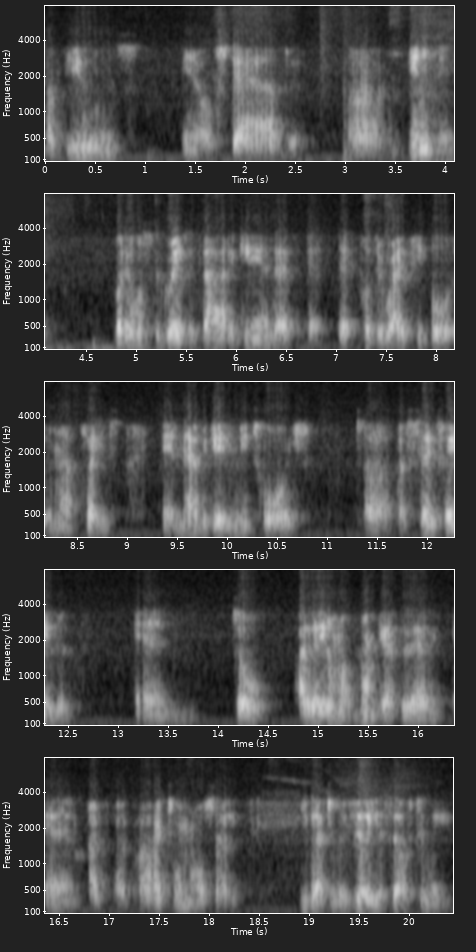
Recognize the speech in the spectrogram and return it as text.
abused, you know, stabbed, uh, anything. But it was the grace of God again that, that, that put the right people in my place and navigated me towards uh, a safe haven. And so I laid on my bunk after that, and I, I cried to him. I was like, "You got to reveal yourself to me.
